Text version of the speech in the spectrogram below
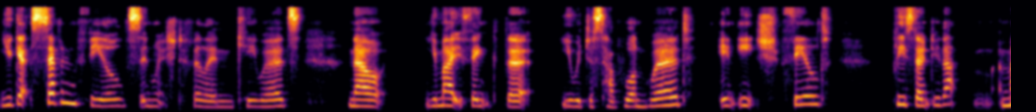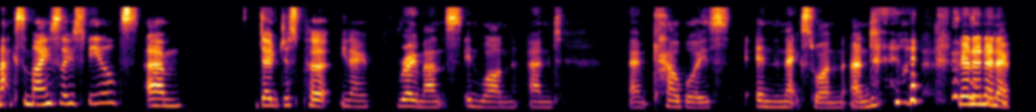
you get seven fields in which to fill in keywords. Now, you might think that you would just have one word in each field. Please don't do that. Maximize those fields. Um, don't just put, you know, romance in one and um, cowboys in the next one. And no, no, no, no.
